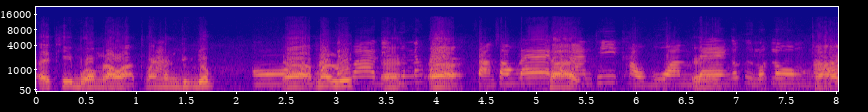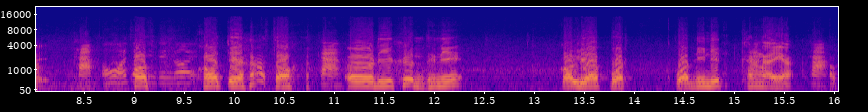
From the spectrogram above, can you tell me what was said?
ไอ้ที่บวมเราอะทำไมค่ะมันยุบยุบ อ๋อเออสัมผัสเมื่อรู้ได้ว่าดีขึ้นตั้งเอแต่อสามซองแรกใช่อาการที่เข่าบวมเออแดงก็คือลดลงใช่ เนาะค่ะโอ้อาจารพอย์จริงๆด้วยพอเจอห้าซอง ค่ะ เออดีขึ้นทีนี้ ก็เหลือปวดป วดนิดๆข้างในอะค่ะ ครับ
